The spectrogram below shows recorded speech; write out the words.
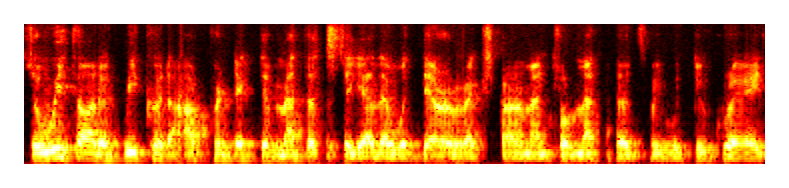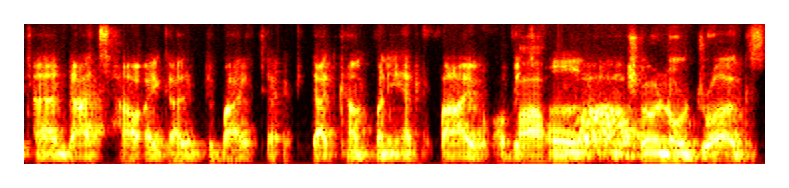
So we thought if we could our predictive methods together with their experimental methods, we would do great. And that's how I got into biotech. That company had five of its wow. own internal drugs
